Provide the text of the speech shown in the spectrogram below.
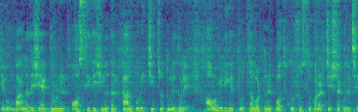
এবং বাংলাদেশে এক ধরনের অস্থিতিশীলতার কাল্পনিক চিত্র তুলে ধরে আওয়ামী লীগের প্রত্যাবর্তনের পথ প্রশস্ত করার চেষ্টা করেছে।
